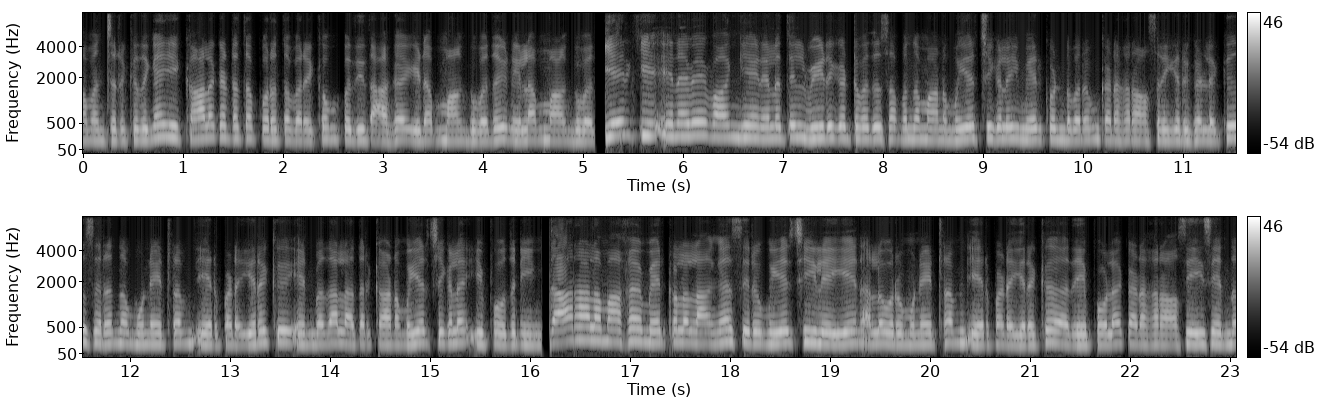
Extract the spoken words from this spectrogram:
அமைஞ்சிருக்குதுங்க. இக்காலகட்டத்தை பொறுத்த வரைக்கும் புதிதாக இடம் வாங்குவது நிலம் வாங்குவது இயற்கை எனவே வாங்கிய நிலத்தில் வீடு கட்டுவது சம்பந்தமான முயற்சிகளை மேற்கொண்டு வரும் கடகராசிரியர்களுக்கு சிறந்த முன்னேற்றம் ஏற்பட இருக்கு என்பதால் அதற்கான முயற்சிகளை இப்போது நீங்க தாராளமாக மேற்கொள்ளலாங்க. சிறு முயற்சியிலேயே நல்ல ஒரு முன்னேற்றம் ஏற்பட இருக்கு. அதே அதே போல கடகராசியை சேர்ந்த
